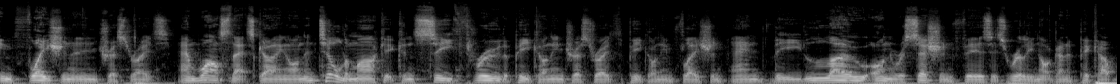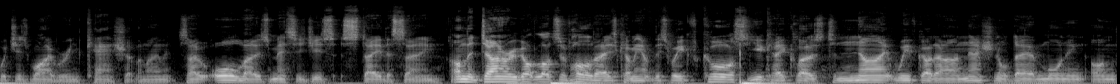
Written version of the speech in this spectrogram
inflation and interest rates. And whilst that's going on, until the market can see through the peak on interest rates, the peak on inflation, and the low on recession fears, it's really not going to pick up, which is why we're in cash at the moment. So all those messages stay the same. On the diary, we've got lots of holidays coming up this week, of course. UK closed tonight. We've got our National Day of Mourning on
